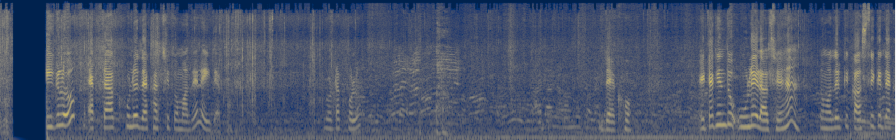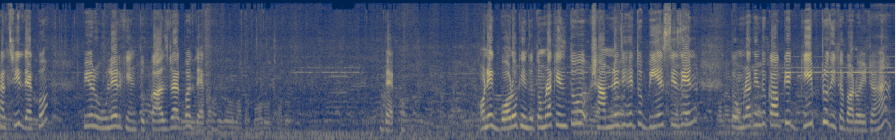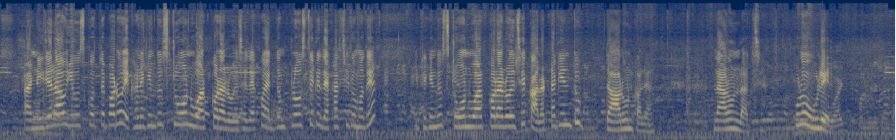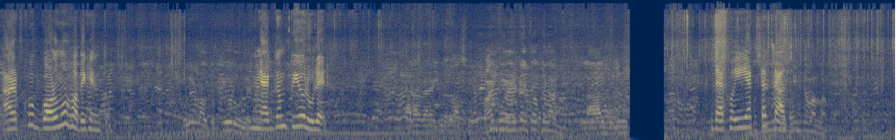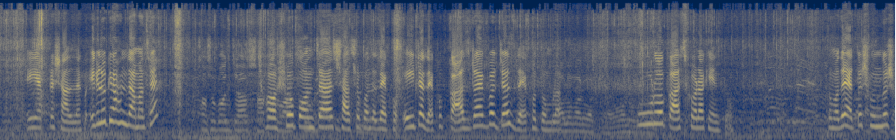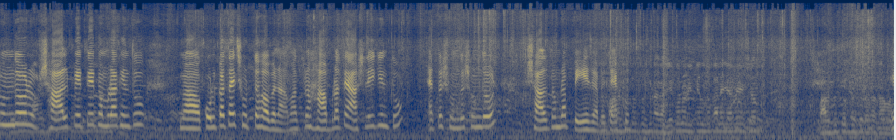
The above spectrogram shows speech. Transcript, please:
আমরা এইগুলো একটা খুলে দেখাচ্ছি তোমাদের, এই দেখো। পুরোটা খোলো। দেখো, এটা কিন্তু উলের আছে হ্যাঁ? তোমাদেরকে কাছ থেকে দেখাচ্ছি, দেখো, পিওর উলের কিন্তু, কাজটা একবার দেখো। দেখো, অনেক বড় কিন্তু, তোমরা কিন্তু সামনে যেহেতু বিয়ের সিজন তোমরা কিন্তু কাউকে গিফটও দিতে পারো এটা হ্যাঁ? আর নিজেরাও ইউজ করতে পারো। এখানে কিন্তু স্টোন ওয়ার্ক করা রয়েছে। দেখো একদম ক্লোজ থেকে দেখাচ্ছি তোমাদের। এটা কিন্তু স্টোন ওয়ার্ক করা রয়েছে। কালারটা কিন্তু দারুণ কালার দারুণ লাগছে। পুরো উলের। আর খুব গরমও হবে কিন্তু। ফুলের মাল তো পিওর উলের। হুম, একদম পিওর উলের। দেখো এই একটা চাদর এই একটা শাল দেখো। এগুলো কি এখন দাম আছে? ছশো পঞ্চাশ সাতশো পঞ্চাশ দেখো এইটা দেখো কাজটা একবার জাস্ট দেখো তোমরা। পুরো কাজ করা কিন্তু। তোমাদের এত সুন্দর সুন্দর শাল পেতে তোমরা কিন্তু কলকাতায় ছুটতে হবে না। মাত্র হাবড়াতে আসলেই কিন্তু এত সুন্দর সুন্দর শাল তোমরা পেয়ে যাবে দেখো। টাকা যে কোনো রিটেল দোকানে যাবে এসব।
